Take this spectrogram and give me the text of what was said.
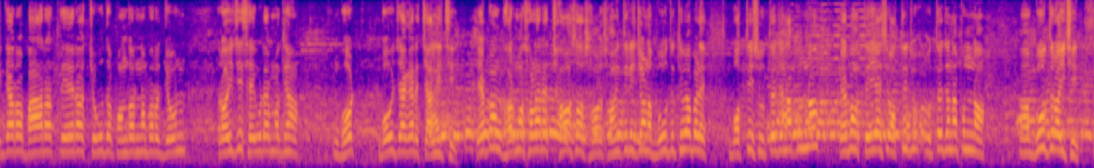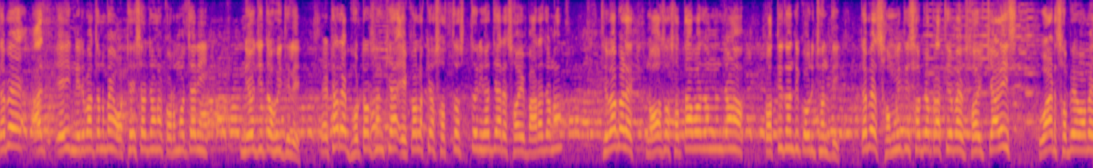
ଏଗାର ବାର ତେର ଚଉଦ ପନ୍ଦର ନମ୍ବର ଜୋନ୍ ରହିଛି ସେଗୁଡ଼ା ମଧ୍ୟ ଭୋଟ ବହୁତ ଜାଗାରେ ଚାଲିଛି ଏବଂ ଧର୍ମଶାଳାରେ ଛଅଶହ ସଇଁତିରିଶ ଜଣ ବୁଥ୍ ଥିବାବେଳେ ବତିଶ ଉତ୍ତେଜନାପୂର୍ଣ୍ଣ ଏବଂ ତେଇଆଶି ଅତି ଉତ୍ତେଜନାପୂର୍ଣ୍ଣ বুথ রয়েছে তবে আজ এই নির্বাচন পাই জন কর্মচারী নিয়োজিত হয়েছিল এখানে ভোটর সংখ্যা এক লক্ষ সতস্তরি হাজার শহে বার জন থাকবে নশ সতাবন জন প্রতিদ্বন্দ্বী করছেন তবে সমিতি সভ্য প্রার্থী ভাবে শহে চাশ ওয়ার্ড সভ্য ভাবে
